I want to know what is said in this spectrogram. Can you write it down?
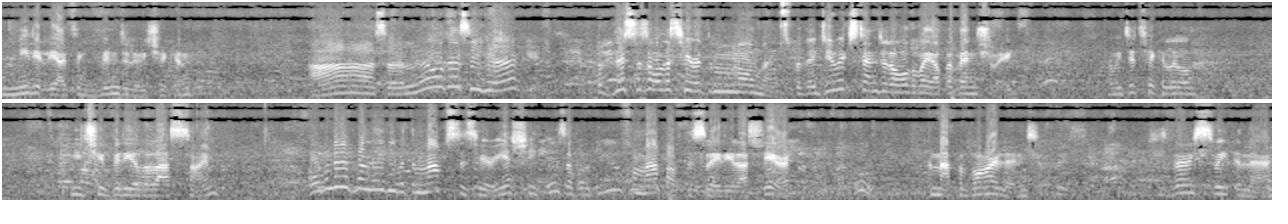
immediately I think vindaloo chicken. Ah, so a little busy here. But this is all that's here at the moment. But they do extend it all the way up eventually. And we did take a little YouTube video the last time. I wonder if my lady with the maps is here. Yes, she is. I bought a beautiful map off this lady last year. Map of Ireland. She's very sweet in there.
